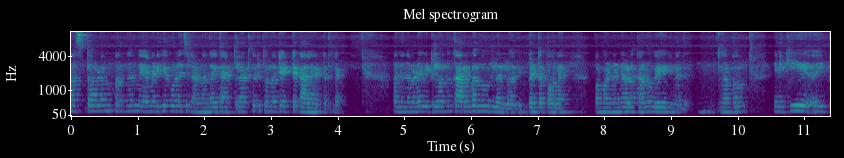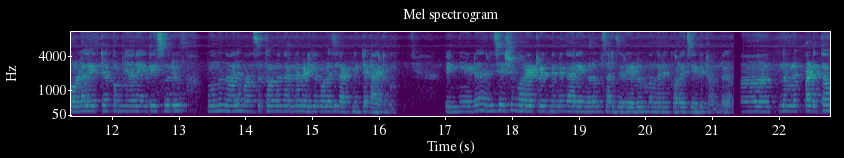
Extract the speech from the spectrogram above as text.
മാസത്തോളം അന്ന് മെഡിക്കൽ കോളേജിലാണ് അതായത് ആയിരത്തി തൊള്ളായിരത്തി ഒരു തൊണ്ണൂറ്റി എട്ട് കാലഘട്ടത്തിൽ അന്ന് നമ്മുടെ വീട്ടിലൊന്നും കറണ്ടൊന്നും ഇല്ലല്ലോ ഇപ്പോഴത്തെ പോലെ. അപ്പം മണ്ണെണ്ണ വിളക്കാണ് ഉപയോഗിക്കുന്നത്. അപ്പം എനിക്ക് ഈ പൊള്ളലേറ്റ് അപ്പം ഞാൻ ഏകദേശം ഒരു മൂന്ന് നാല് മാസത്തോളം തന്നെ മെഡിക്കൽ കോളേജിൽ അഡ്മിറ്റഡ് ആയിരുന്നു. പിന്നീട് അതിനുശേഷം കുറേ ട്രീറ്റ്മെന്റും കാര്യങ്ങളും സർജറികളും അങ്ങനെ കുറേ ചെയ്തിട്ടുണ്ട്. നമ്മൾ പഠിത്തം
